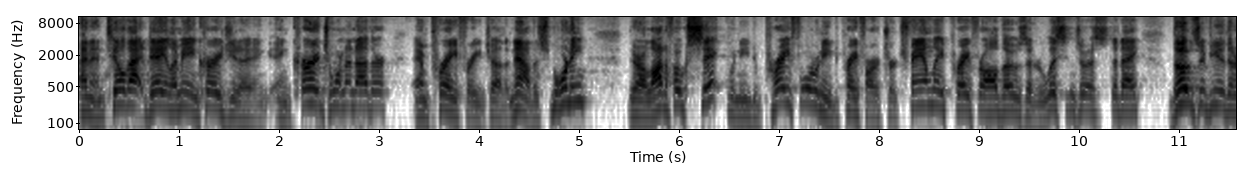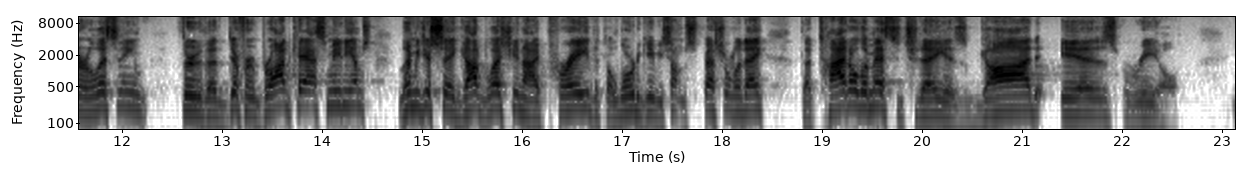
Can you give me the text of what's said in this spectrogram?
And until that day, let me encourage you to encourage one another and pray for each other. Now, this morning. There are a lot of folks sick. We need to pray for. We need to pray for our church family. Pray for all those that are listening to us today. Those of you that are listening through the different broadcast mediums, let me just say, God bless you. And I pray that the Lord will give you something special today. The title of the message today is God is Real.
